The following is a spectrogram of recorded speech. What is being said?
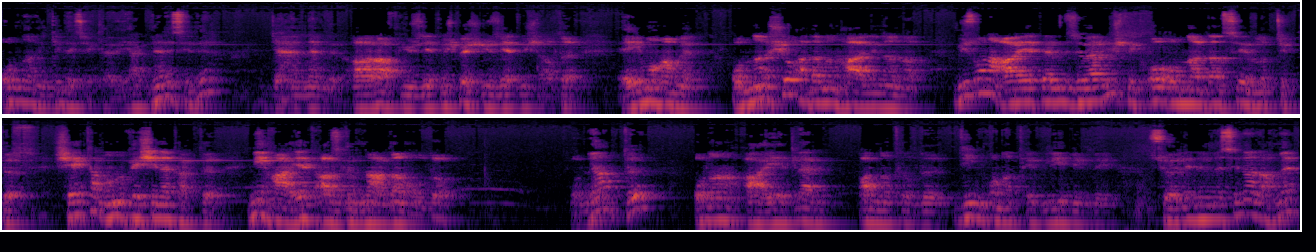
Onların gidecekleri yer neresidir? Cehennemdir. Araf 175-176 Ey Muhammed onlara şu adamın halini anlat. Biz ona ayetlerimizi vermiştik. O onlardan sıyrılıp çıktı. Şeytan onun peşine taktı. Nihayet azgınlardan oldu. O ne yaptı? Ona ayetler anlatıldı. Din ona tebliğ edildi. Söylenilmesine rağmen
